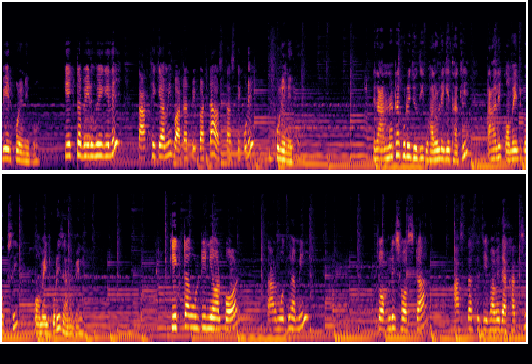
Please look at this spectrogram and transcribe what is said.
বের করে নেব। কেকটা বের হয়ে গেলে তার থেকে আমি বাটার পেপারটা আস্তে আস্তে করে খুলে নেব। রান্নাটা করে যদি ভালো লেগে থাকে তাহলে কমেন্ট বক্সে কমেন্ট করে জানাবেন। কেকটা উল্টে নেওয়ার পর তার মধ্যে আমি চকলেট সসটা আস্তে আস্তে যেভাবে দেখাচ্ছি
